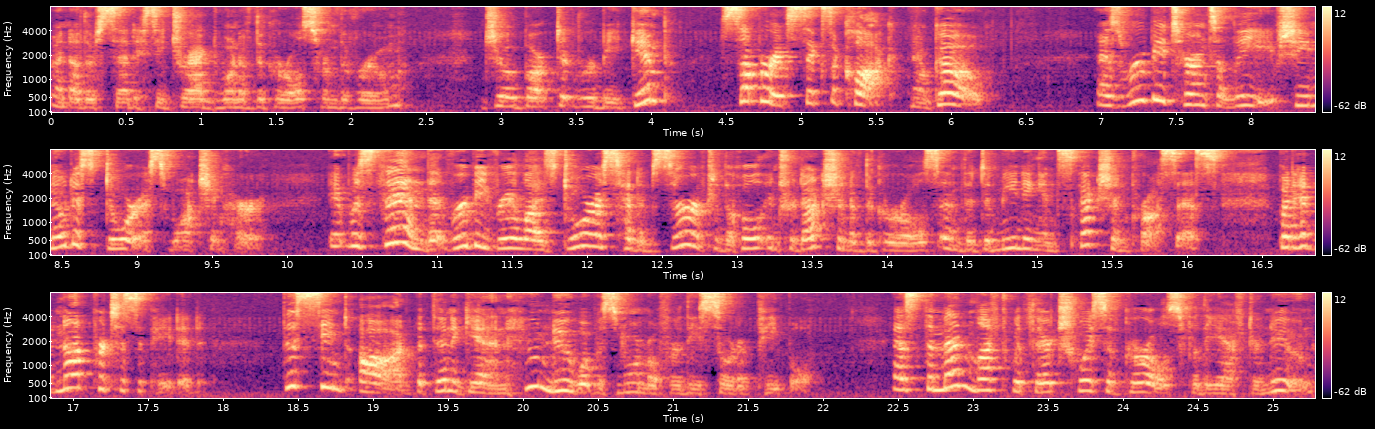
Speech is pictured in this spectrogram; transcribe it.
another said as he dragged one of the girls from the room. Joe barked at Ruby, Gimp, supper at six o'clock, now go. As Ruby turned to leave, she noticed Doris watching her. It was then that Ruby realized Doris had observed the whole introduction of the girls and the demeaning inspection process, but had not participated. This seemed odd, but then again, who knew what was normal for these sort of people? As the men left with their choice of girls for the afternoon,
